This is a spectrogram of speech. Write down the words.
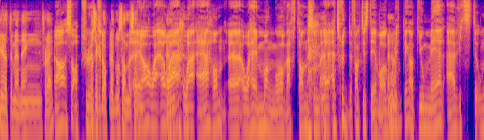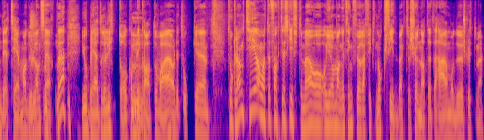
Gir dette mening for deg? Ja, så absolutt. Du har sikkert opplevd noe samme selv. Ja, og jeg, og jeg, og jeg er han. Eh, og jeg har i mange år vært han som jeg, jeg, trodde faktisk det var god lytting. At jo mer jeg visste om det temaet du lanserte, jo bedre lytter og kommunikator var jeg. Og det tok, eh, tok lang tid. Jeg måtte faktisk gifte meg og, og gjøre mange ting før jeg fikk nok feedback til å skjønne at dette her må du slutte med.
